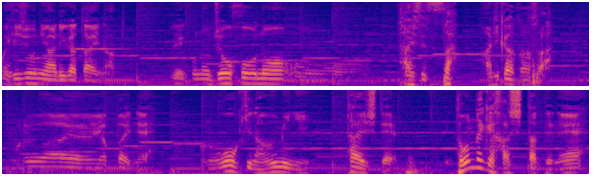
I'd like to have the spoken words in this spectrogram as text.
まあ、非常にありがたいなと。で、この情報の大切さ、ありがたさ、これはやっぱりね、この大きな海に対して、どんだけ走ったってね、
